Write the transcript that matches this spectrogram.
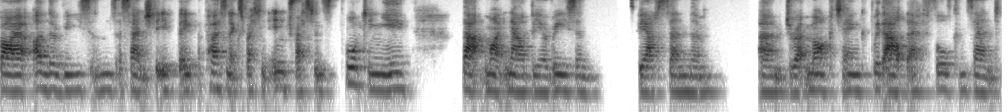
via other reasons, essentially, if they, a person expressed an interest in supporting you, that might now be a reason to be able to send them um, direct marketing without their full consent,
